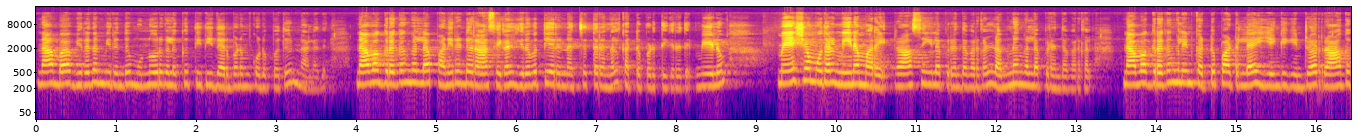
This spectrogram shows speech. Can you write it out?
நாம் விரதம் இருந்து முன்னோர்களுக்கு திதி தர்ப்பணம் கொடுப்பது நல்லது. நவ கிரகங்களில் பனிரெண்டு ராசிகள் இருபத்தி ஏழு நட்சத்திரங்கள் கட்டுப்படுத்துகிறது. மேலும் மேஷம் முதல் மீனம் வரை ராசியில் பிறந்தவர்கள் லக்னங்களில் பிறந்தவர்கள். நவ கிரகங்களின் கட்டுப்பாட்டில் இயங்குகின்ற ராகு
